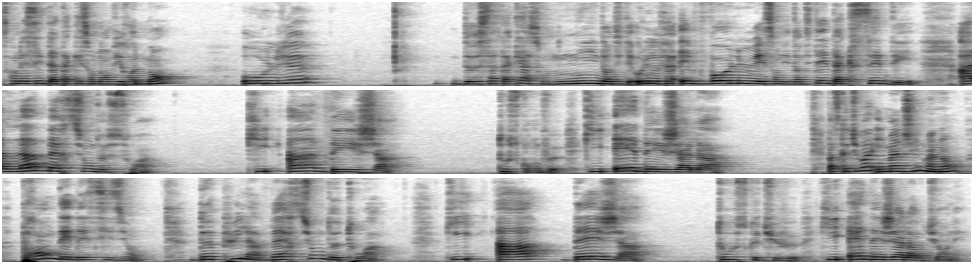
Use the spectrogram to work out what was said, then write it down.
Parce qu'on essaie d'attaquer son environnement au lieu de s'attaquer à son identité, au lieu de faire évoluer son identité, d'accéder à la version de soi qui a déjà tout ce qu'on veut, qui est déjà là. Parce que tu vois, imagine maintenant prendre des décisions depuis la version de toi qui a déjà tout ce que tu veux, qui est déjà là où tu en es.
